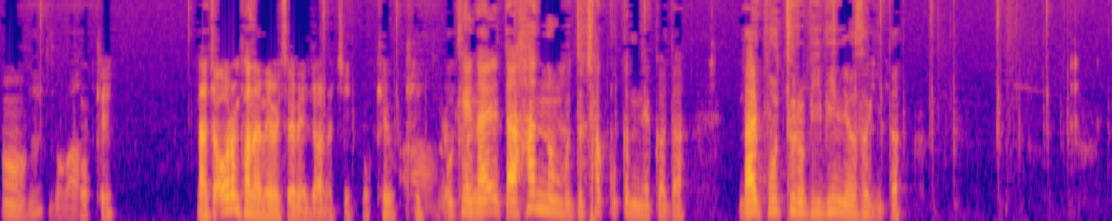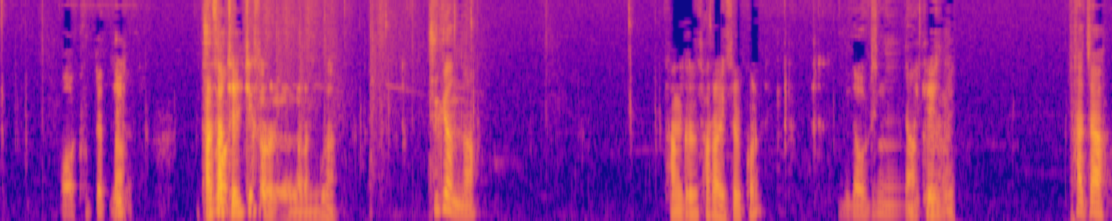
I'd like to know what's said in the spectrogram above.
어. 응? 뭐가? 오케이. 난 저 얼음 파는 애면 써야 되는 줄 알았지. 오케이, 오케이. 아, 오케이, 나 일단 한 놈부터 찾고 끝낼 거다. 날 보트로 비빈 녀석이다. 어, 좋됐다. 이- 발사체 일직선으로 날아가는구나. 죽였나? 당근 살아있을걸? 니가 어딨냐? 이렇게 있네. 찾아.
